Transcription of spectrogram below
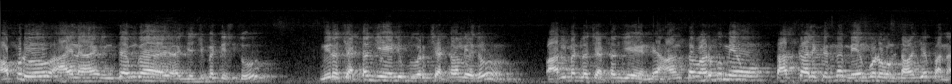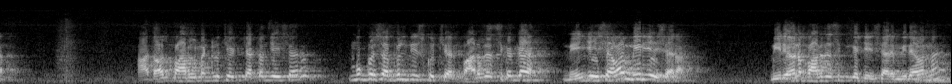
అప్పుడు ఆయన ఇంటర్మ్గా జడ్జిమెంట్ ఇస్తూ మీరు చట్టం చేయండి ఇప్పటివరకు వరకు చట్టం లేదు పార్లమెంట్లో చట్టం చేయండి అంతవరకు మేము తాత్కాలికంగా మేము కూడా ఉంటామని చెప్పి అన్నారు. ఆ తర్వాత పార్లమెంట్లో చే- చట్టం చేశారు ముగ్గురు సభ్యులు తీసుకొచ్చారు. పారదర్శకంగా మేం చేశామా? మీరు చేశారా? మీరేమైనా పారదర్శకంగా చేశారా? మీరేమన్నా?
